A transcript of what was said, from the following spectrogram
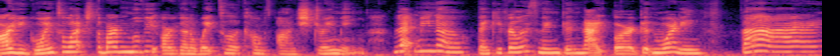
Are you going to watch the Barbie movie or are you going to wait till it comes on streaming? Let me know. Thank you for listening. Good night or good morning. Bye.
